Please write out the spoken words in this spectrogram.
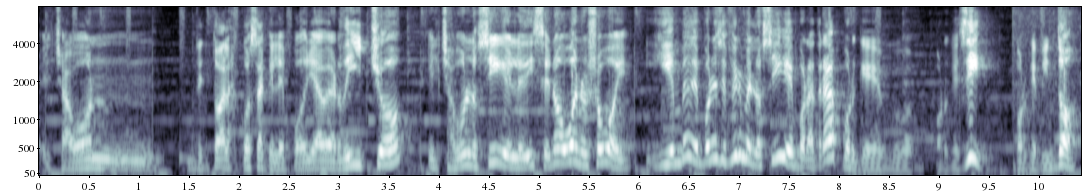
el chabón de todas las cosas que le podría haber dicho, el chabón lo sigue, le dice, no, bueno, yo voy. Y en vez de ponerse firme, lo sigue por atrás porque, porque sí, porque pintó.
